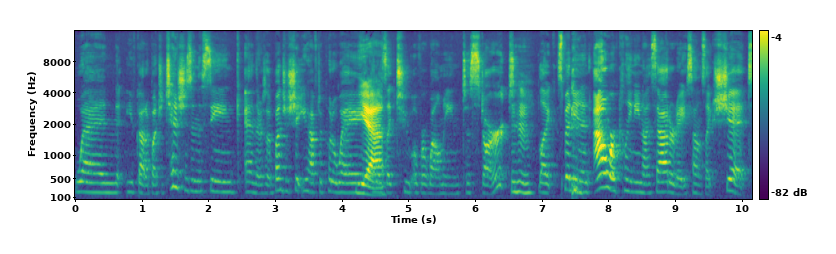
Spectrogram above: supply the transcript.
when you've got a bunch of dishes in the sink and there's a bunch of shit you have to put away Yeah. and it's like too overwhelming to start hmm like spending an hour cleaning on saturday sounds like shit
